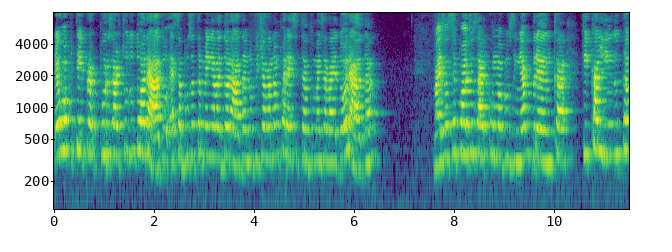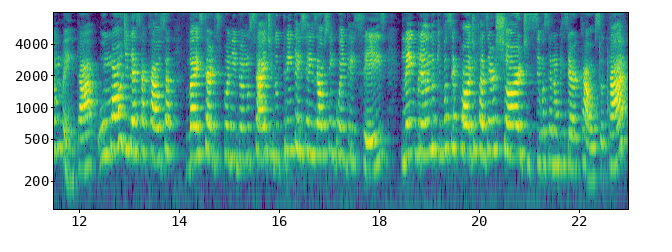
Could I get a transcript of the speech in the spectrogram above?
eu optei pra, por usar tudo dourado. Essa blusa também ela é dourada. No vídeo ela não parece tanto, mas ela é dourada. Mas você pode usar com uma blusinha branca. Fica lindo também, tá? O molde dessa calça vai estar disponível no site do 36 ao 56. Lembrando que você pode fazer shorts se você não quiser calça, tá?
